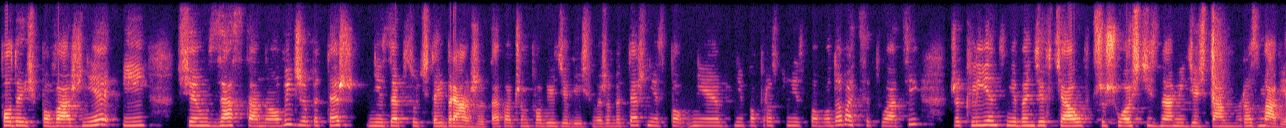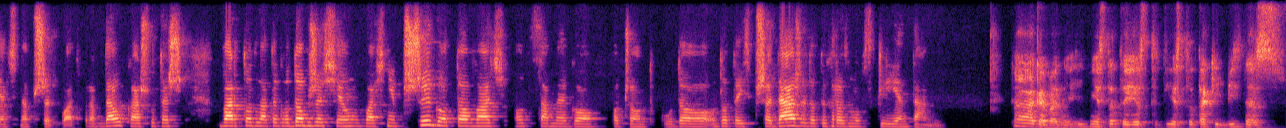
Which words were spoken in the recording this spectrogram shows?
podejść poważnie i się zastanowić, żeby też nie zepsuć tej branży, tak, o czym powiedzieliśmy, żeby też nie, spo, nie, nie po prostu nie spowodować sytuacji, że klient nie będzie chciał w przyszłości z nami gdzieś tam rozmawiać na przykład, prawda, Łukaszu, też warto dlatego dobrze się właśnie przygotować od samego początku do, do tej sprzedaży, do tych rozmów z klientami. Tak, Ewa, niestety jest, jest to taki biznes,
